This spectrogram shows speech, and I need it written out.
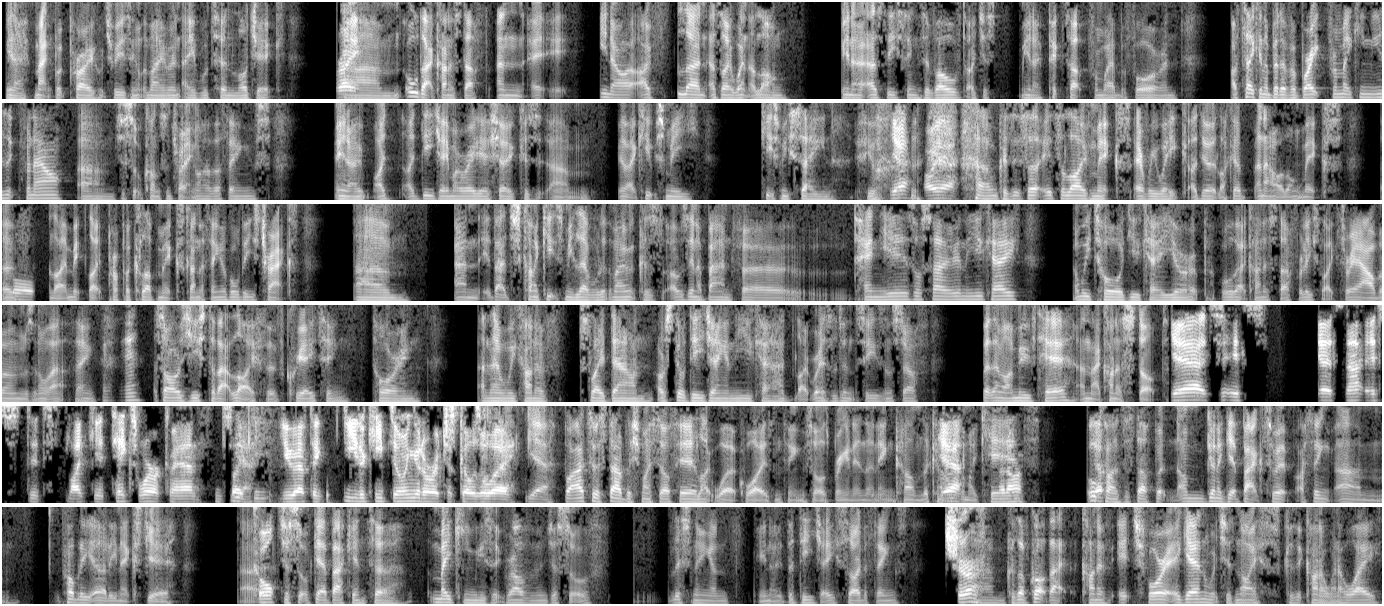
you know, MacBook Pro, which we're using at the moment, Ableton, Logic, Right. um, all that kind of stuff. And it, it, you know, I've learned as I went along. You know, as these things evolved, I just you know picked up from where before, and I've taken a bit of a break from making music for now. Um, just sort of concentrating on other things. You know, I I DJ my radio show because um, you know, it keeps me keeps me sane, if you yeah. Oh, yeah. because it's a it's a live mix every week. I do it like a, an hour long mix of Cool. like like proper club mix kind of thing of all these tracks, um, and that just kind of keeps me leveled at the moment because I was in a band for ten years or so in the UK, and we toured UK, Europe, all that kind of stuff. Released like three albums and all that thing. Mhm. So I was used to that life of creating, touring, and then we kind of slowed down. I was still DJing in the UK. I had like residencies and stuff. But then I moved here, and that kind of stopped. Yeah, it's it's yeah, it's not it's it's like it takes work, man. It's like you, have to either keep doing it or it just goes away. Yeah, but I had to establish myself here, like work wise and things. So I was bringing in an income, looking Yeah, after my kids. All Yep. kinds of stuff. But I'm gonna get back to it. I think um, probably early next year. Uh, Cool. Just sort of get back into making music rather than just sort of listening and you know the DJ side of things. Sure. Because I've got that kind of itch for it again, which is nice because it kind of went away.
